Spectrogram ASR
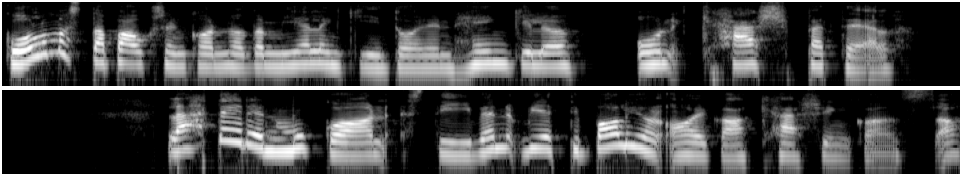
Kolmas tapauksen kannalta mielenkiintoinen henkilö on Cash Patel. Lähteiden mukaan Steven vietti paljon aikaa Cashin kanssa.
